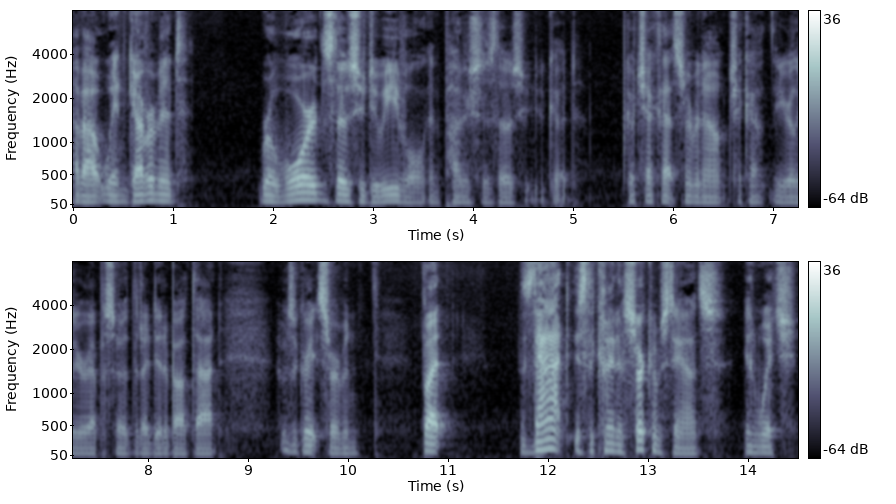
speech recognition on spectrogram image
about when government rewards those who do evil and punishes those who do good go check that sermon out. Check out the earlier episode that I did about that. It was a great sermon. But that is the kind of circumstance in which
